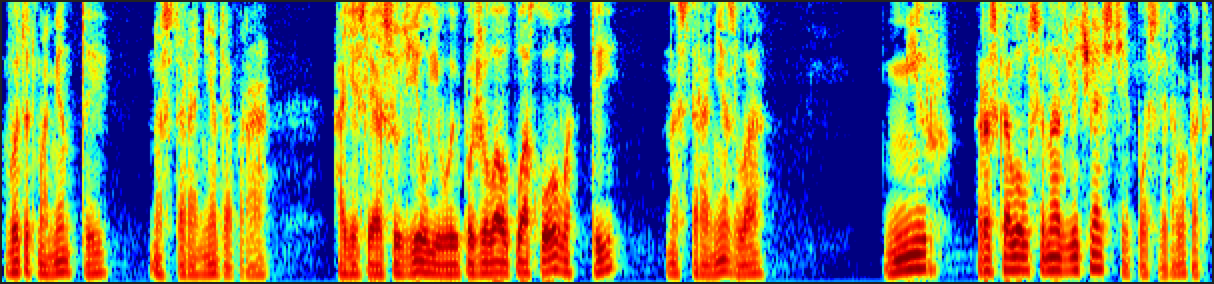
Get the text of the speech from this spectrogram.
в этот момент ты на стороне добра. А если осудил его и пожелал плохого, ты на стороне зла. Мир раскололся на две части после того, как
